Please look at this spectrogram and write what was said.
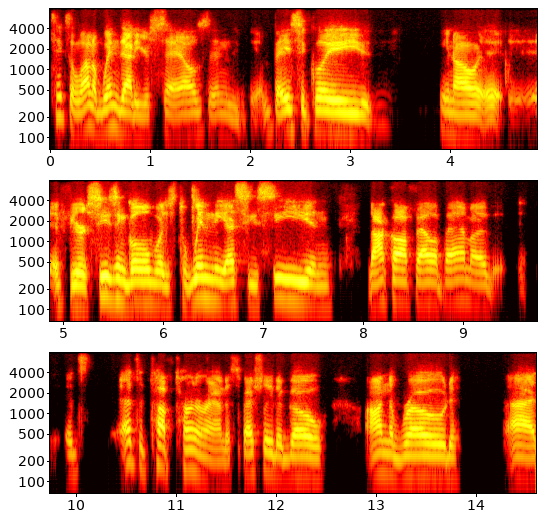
takes a lot of wind out of your sails, and basically you know, if your season goal was to win the SEC and knock off Alabama, it's that's a tough turnaround, especially to go on the road, uh,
